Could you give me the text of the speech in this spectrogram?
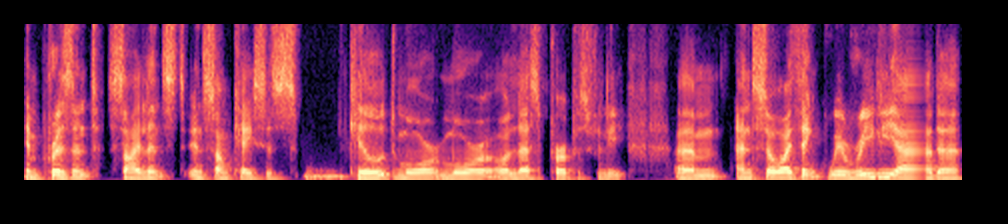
imprisoned, silenced, in some cases killed more more or less purposefully. Um, and so I think we're really at a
